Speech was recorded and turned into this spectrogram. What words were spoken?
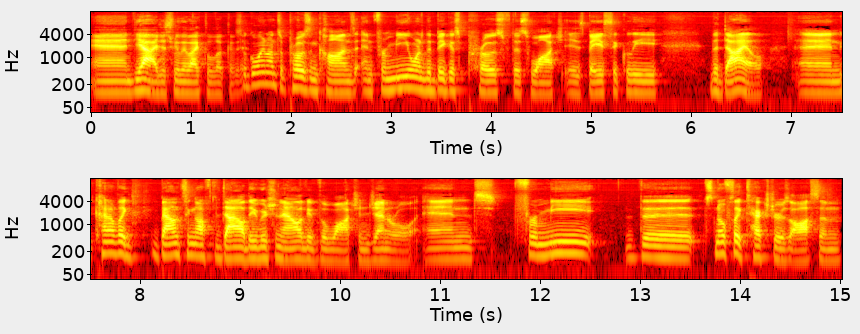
And yeah, I just really like the look of it. So going on to pros and cons, and for me, one of the biggest pros for this watch is basically the dial and kind of like bouncing off the dial, the originality of the watch in general. And for me, the snowflake texture is awesome.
